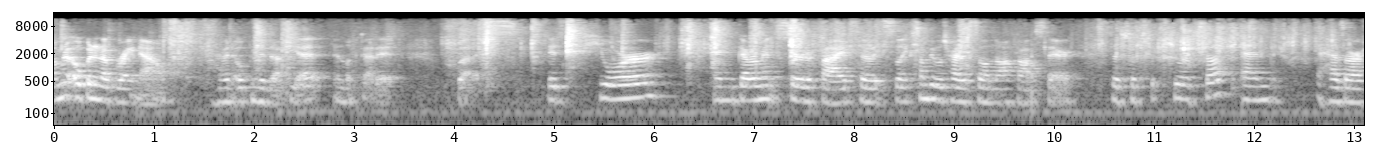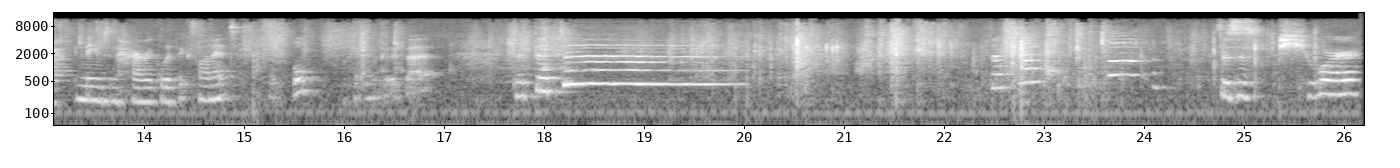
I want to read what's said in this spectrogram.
I'm gonna open it up right now. I haven't opened it up yet and looked at it, but it's pure and government certified. So it's like some people try to sell knockoffs there. This is pure stuff and it has our names and hieroglyphics on it. Oh, okay, I'm good at that. Da, da. Da, da. So this is pure,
